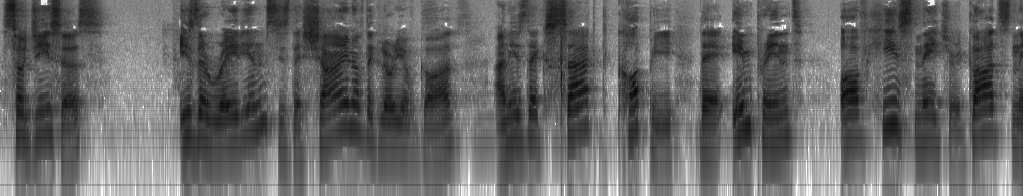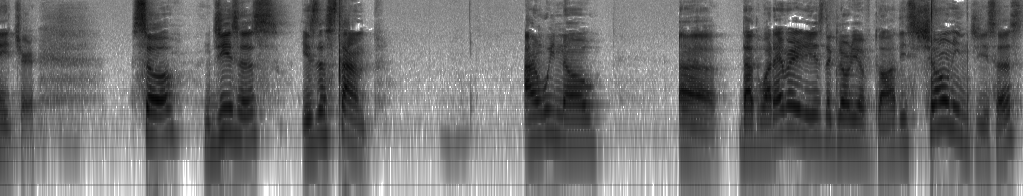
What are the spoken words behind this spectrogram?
So Jesus is the radiance, is the shine of the glory of God, and is the exact copy, the imprint of his nature, God's nature. So Jesus is the stamp. And we know uh, that whatever it is, the glory of God is shown in Jesus,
